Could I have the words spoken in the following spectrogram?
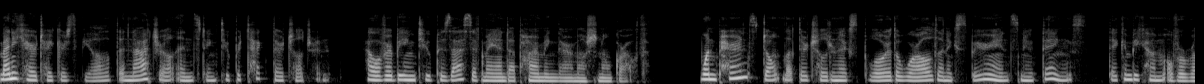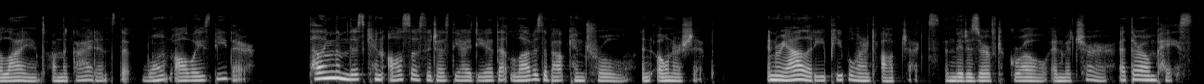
Many caretakers feel the natural instinct to protect their children However, being too possessive may end up harming their emotional growth. When parents don't let their children explore the world and experience new things, they can become over-reliant on the guidance that won't always be there. Telling them this can also suggest the idea that love is about control and ownership. In reality, people aren't objects and they deserve to grow and mature at their own pace.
